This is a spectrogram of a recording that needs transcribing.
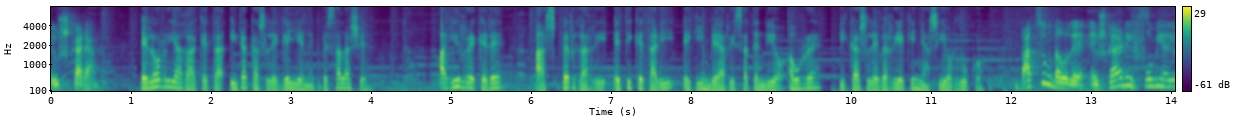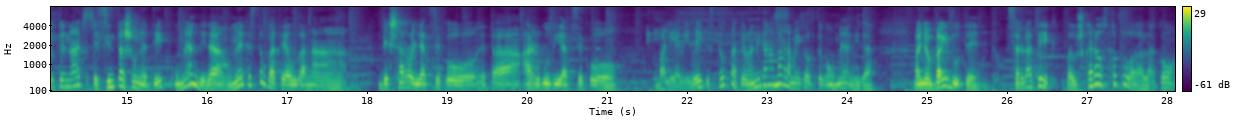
euskara. Elorriagak eta irakasle gehienek bezalaxe, agirrek ere aspergarri etiketari egin behar izaten dio aurre ikasle berriekin hasi orduko. Batzuk daude euskarari fobia diotenak ezintasunetik, umeak dira, umeak ez daukate hau dana desarrollatzeko eta argudiatzeko baliabideik, ez daukate, oraindik amarra maika urteko umeak dira. Baina bai dute, zergatik, ba euskara oztopo badalako,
